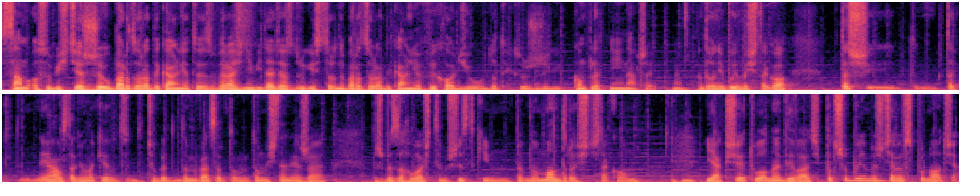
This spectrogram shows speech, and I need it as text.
sam osobiście żył bardzo radykalnie, to jest wyraźnie widać, a z drugiej strony bardzo radykalnie wychodził do tych, którzy żyli kompletnie inaczej. Nie? To nie bójmy się tego też tak, ja ostatnio takie ciągle do mnie wraca to, to myślenie, że żeby zachować tym wszystkim pewną mądrość taką, Mhm. jak się tu odnajdywać, potrzebujemy życia we wspólnocie.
